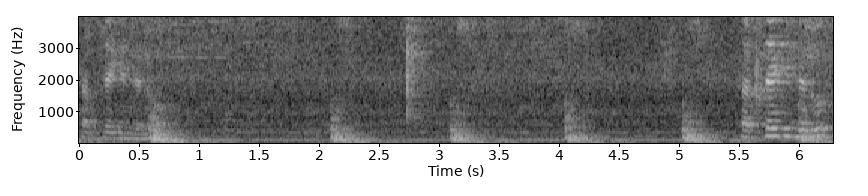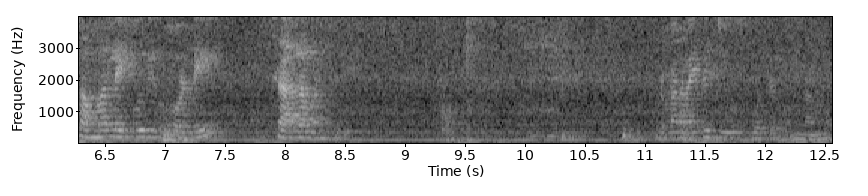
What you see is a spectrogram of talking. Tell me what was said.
సబ్జా గింజలు సబ్జా గింజలు సమ్మర్లో ఎక్కువ తీసుకోండి. చాలా మంచిది. ఇప్పుడు మనమైతే జ్యూస్ పోసేసుకుందాము.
